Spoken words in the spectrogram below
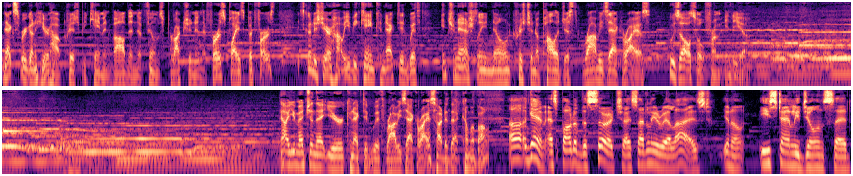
Next, we're going to hear how Krish became involved in the film's production in the first place, but first, he's going to share how he became connected with internationally known Christian apologist Ravi Zacharias, who's also from India. Now, you mentioned that you're connected with Ravi Zacharias. How did that come about? Uh, again, as part of the search, I suddenly realized, you know, E. Stanley Jones said,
